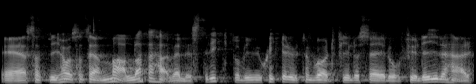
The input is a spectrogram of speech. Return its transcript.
Eh, så att vi har så att säga mallat det här väldigt strikt och vi skickar ut en Word-fil och säger då fyll i det här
